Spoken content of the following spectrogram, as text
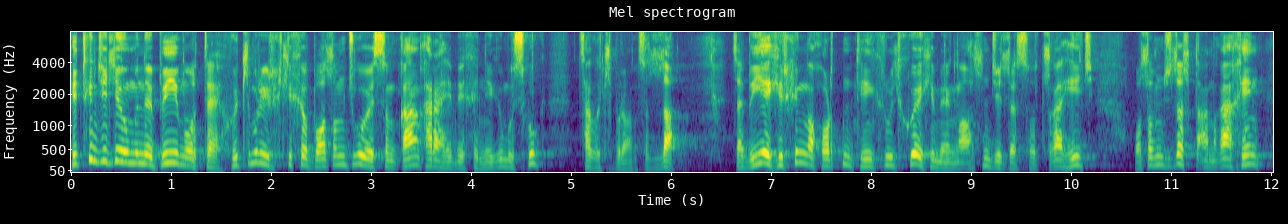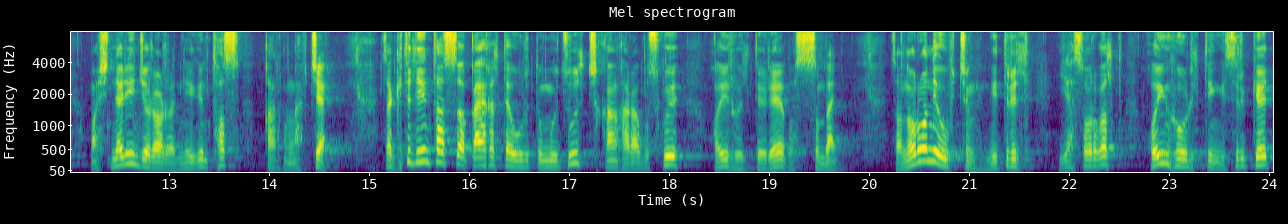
Хэдхэн жилийн өмнө бие муутай хөдөлмөр эрхлэх боломжгүй байсан ган хараа хэмээх нэгэн өсгөг цаг хөтөлбөр онцоллоо. За бие хэрхэн хурдан тэнхрүүлэх вэ хэмээн олон жил судалгаа хийж уламжлалт ангаахын маш нарийн жороор нэгэн тос гарган авчээ. За гэтэл энэ тас гайхалтай үр дүн үзүүлж ган хараа бүсгүй хоёр хөл дээрээ боссон байна. За нурууны өвчин, мэдрэл, яс ургалт, хуин хөөрөлтийн эсрэг гээд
